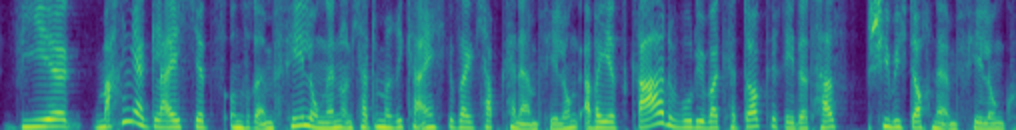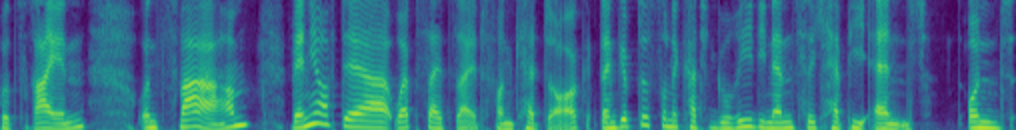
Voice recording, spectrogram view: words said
wir machen ja gleich jetzt unsere Empfehlungen. Und ich hatte Marika eigentlich gesagt, ich habe keine Empfehlung. Aber jetzt gerade, wo du über Cat Dog geredet hast, schiebe ich doch eine Empfehlung kurz rein. Und zwar, wenn ihr auf der Website seid von Cat Dog, dann gibt es so eine Kategorie, die nennt sich Happy End. Und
